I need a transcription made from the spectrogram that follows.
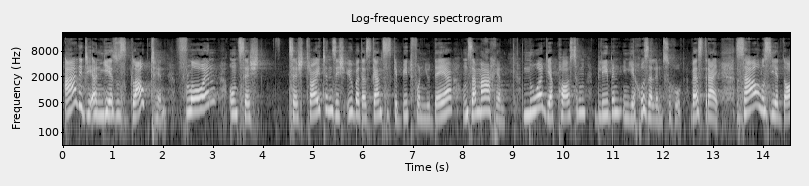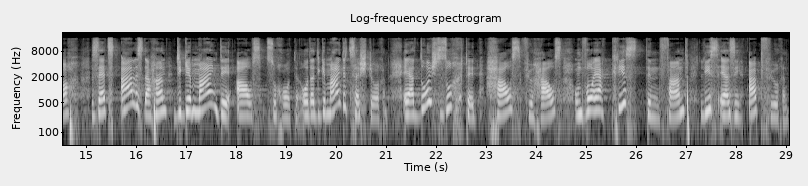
Alle, die an Jesus glaubten, flohen und zerstreuten sich über das ganze Gebiet von Judäa und Samarien. Nur die Apostel blieben in Jerusalem zurück. Vers 3. Saulus jedoch setzt alles daran, die Gemeinde auszurotten oder die Gemeinde zerstören. Er durchsuchte Haus für Haus und wo er Christen fand, ließ er sie abführen,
